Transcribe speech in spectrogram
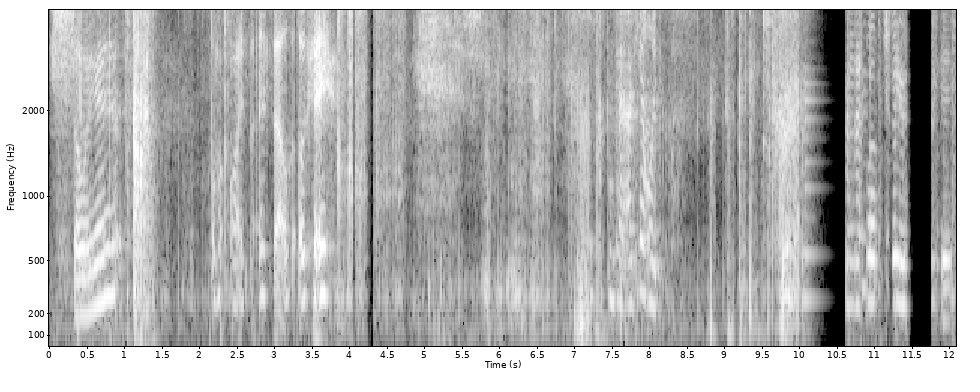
Showing it. Oh, I, I fell. Okay. Okay, I can't like. Let's show your face.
